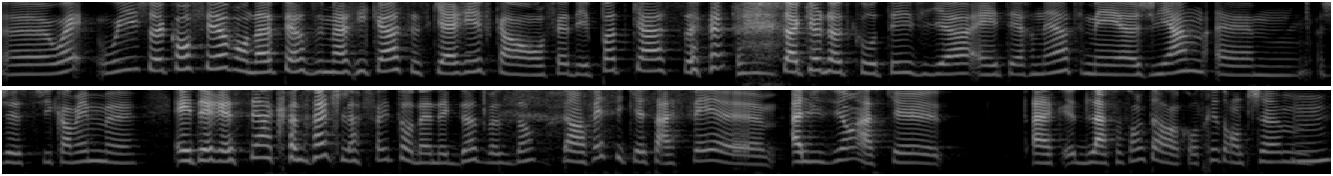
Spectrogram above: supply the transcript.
Euh, ouais, oui, je confirme, on a perdu Marika. C'est ce qui arrive quand on fait des podcasts, chacun de notre côté via Internet. Mais euh, Juliane, euh, je suis quand même euh, intéressée à connaître la fin de ton anecdote. Vas-y donc. Ben, en fait, c'est que ça fait allusion à ce que... à- de la façon que tu as rencontré ton chum. Mm.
